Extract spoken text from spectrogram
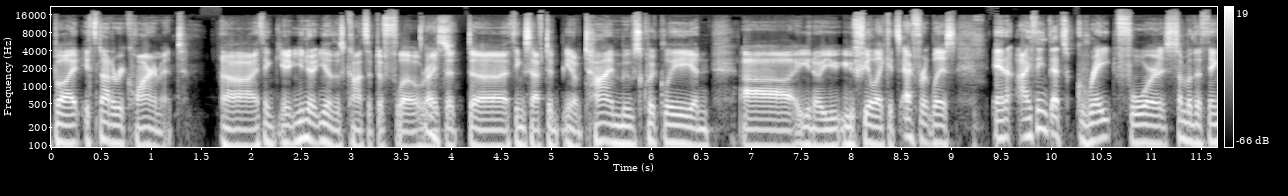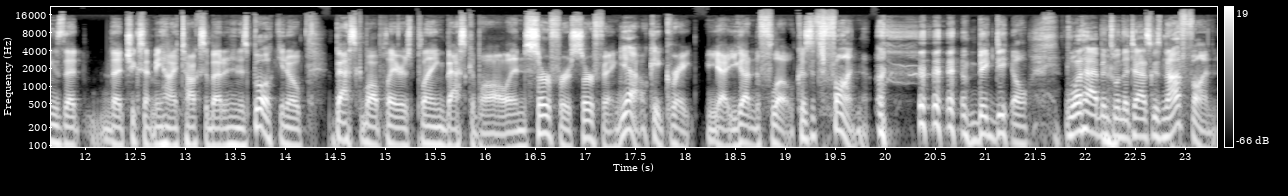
but it's not a requirement. Uh, I think you know you know this concept of flow, right? Yes. That uh, things have to you know time moves quickly, and uh, you know you, you feel like it's effortless. And I think that's great for some of the things that that Csikszentmihalyi talks about in his book. You know, basketball players playing basketball and surfers surfing. Yeah, okay, great. Yeah, you got into flow because it's fun. Big deal. What happens when the task is not fun,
